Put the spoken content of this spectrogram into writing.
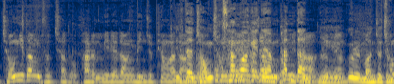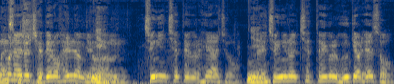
정의당조차도 바른미래당, 민주평화당 일단 정국 상황에 대한 판단을 예, 먼저 좀 청문회를 말씀주시죠. 제대로 하려면 예. 증인 채택을 해야죠. 예. 증인을 채택을 의결해서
